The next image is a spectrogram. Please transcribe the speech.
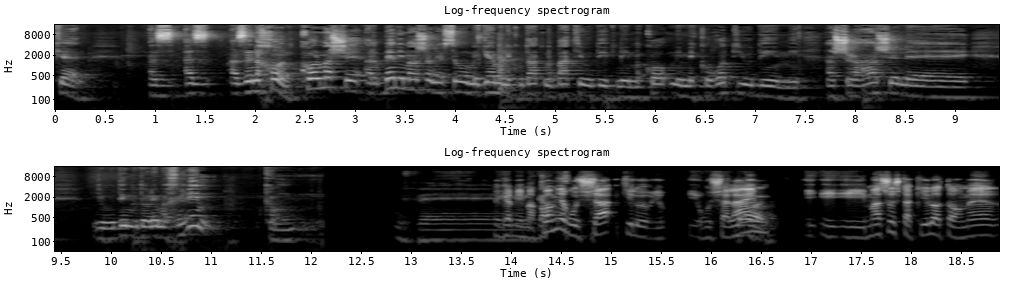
כן, אז, אז, אז זה נכון, כל מה ש... הרבה ממה שאני עושה הוא מגיע מנקודת מבט יהודית, ממקור, ממקורות יהודיים, מהשראה של אה, יהודים גדולים אחרים. כמו... ו... וגם ממקום ירושה, כאילו, ירושלים לא. היא, היא, היא משהו שאתה כאילו, אתה אומר,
